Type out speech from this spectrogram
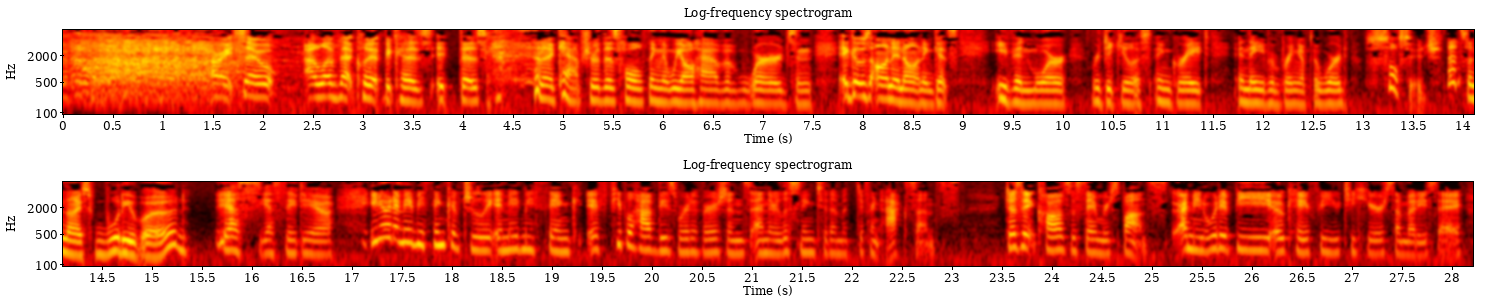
right, so I love that clip because it does kind of capture this whole thing that we all have of words, and it goes on and on and gets even more ridiculous and great. And they even bring up the word sausage. That's a nice woody word. Yes, yes, they do. You know what it made me think of, Julie? It made me think if people have these word aversions and they're listening to them with different accents, does it cause the same response? I mean, would it be okay for you to hear somebody say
